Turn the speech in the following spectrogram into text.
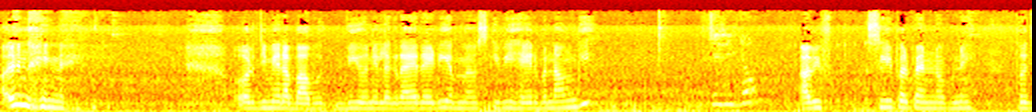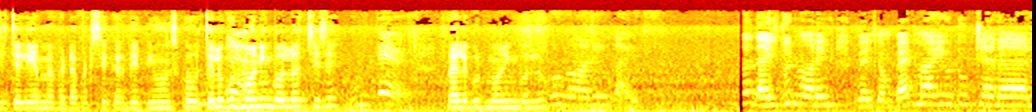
अरे नहीं नहीं। और जी मेरा बाबू भी होने लग रहा है रेडी अब मैं उसकी भी हेयर बनाऊँगी। अभी स्लीपर पहन लो अपने। तो जी चलिए अब मैं फटाफट से कर देती हूँ उसको। चलो गुड मॉर्निंग बोलो अच्छे से। पहले गुड मॉर्निंग बोलो। Guys good morning welcome back my YouTube channel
